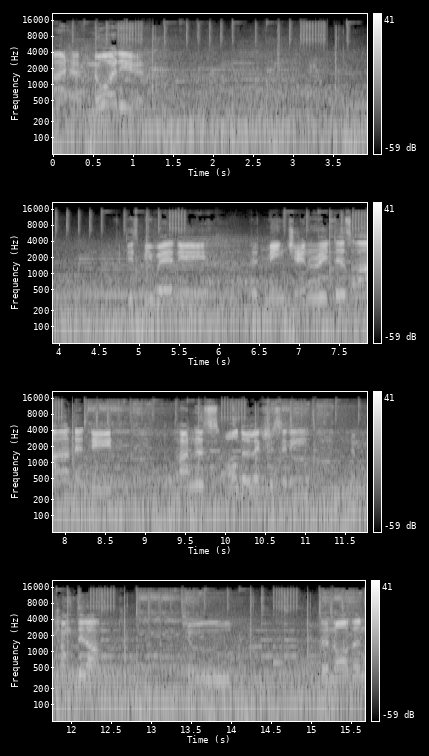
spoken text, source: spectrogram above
I have no idea. Could this be where the, the main generators are that they harness all the electricity pumped it up to the northern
